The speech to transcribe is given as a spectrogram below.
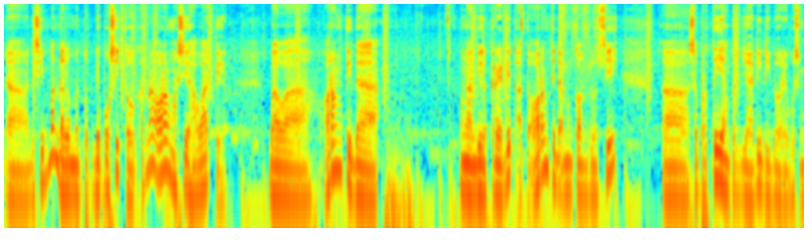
uh, disimpan dalam bentuk deposito karena orang masih khawatir bahwa orang tidak mengambil kredit atau orang tidak mengkonsumsi uh, seperti yang terjadi di 2019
